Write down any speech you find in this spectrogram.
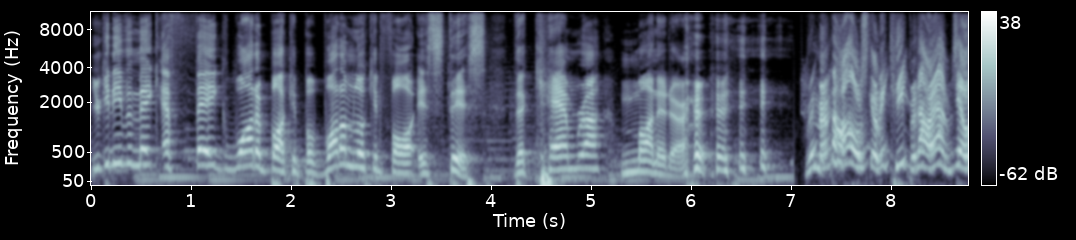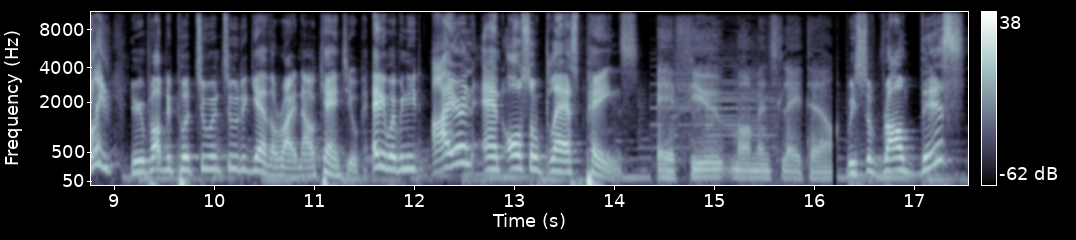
You can even make a fake water bucket. But what I'm looking for is this. The camera monitor. Remember how I was gonna keep an eye on Jelly? You can probably put two and two together right now, can't you? Anyway, we need iron and also glass panes. A few moments later. We surround this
